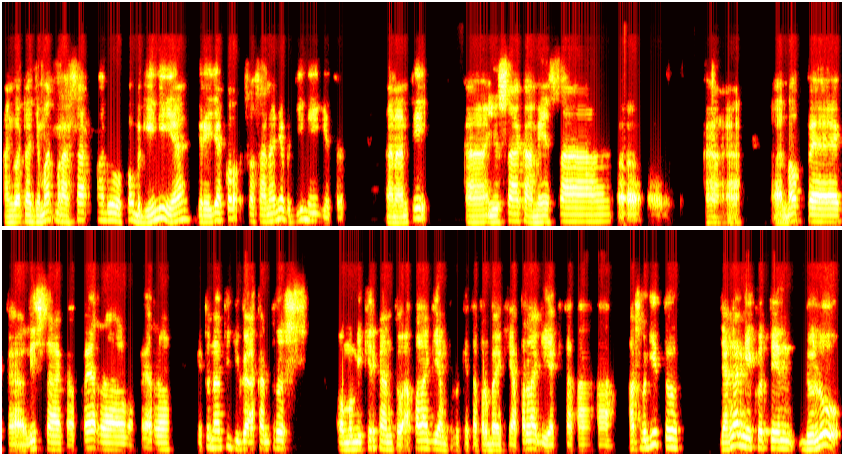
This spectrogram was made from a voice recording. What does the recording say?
anggota jemaat merasa, aduh kok begini ya, gereja kok suasananya begini gitu. Nah nanti Kak Yusa, Kak Mesa, uh, Kak uh, Nopek, uh, Lisa, Kak Feral, Kak Feral, itu nanti juga akan terus uh, memikirkan tuh apalagi yang perlu kita perbaiki, apalagi ya kita tata. Harus begitu. Jangan ngikutin dulu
